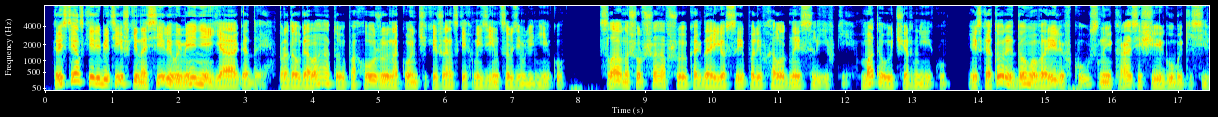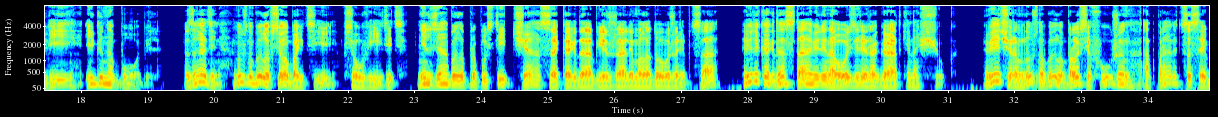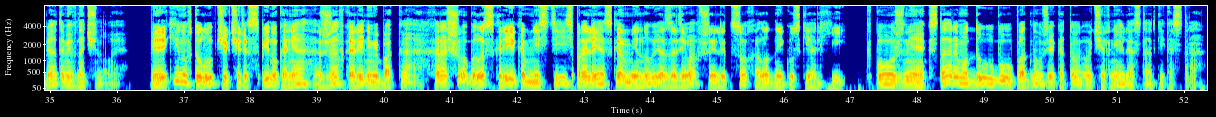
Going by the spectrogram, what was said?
Крестьянские ребятишки носили в имении ягоды, продолговатую, похожую на кончики женских мизинцев землянику, славно шуршавшую, когда ее сыпали в холодные сливки, матовую чернику, из которой дома варили вкусные красящие губы кисели и гонобобель. За день нужно было все обойти, все увидеть. Нельзя было пропустить часа, когда объезжали молодого жеребца или когда ставили на озере рогатки на щук. Вечером нужно было, бросив ужин, отправиться с ребятами в ночное. Перекинув тулупчик через спину коня, сжав коленями бока, хорошо было с криком нестись пролеском, минуя задевавшие лицо холодные куски ольхи, к пожне, к старому дубу, у подножия которого чернели остатки костра.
